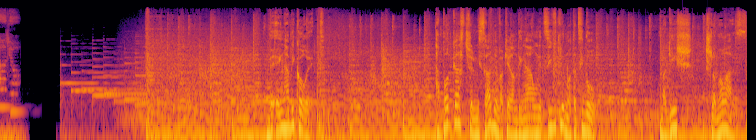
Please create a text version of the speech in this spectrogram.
רדיו. בעין הביקורת. הפודקאסט של משרד מבקר המדינה ונציב תלונות הציבור. מגיש שלמה רז.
